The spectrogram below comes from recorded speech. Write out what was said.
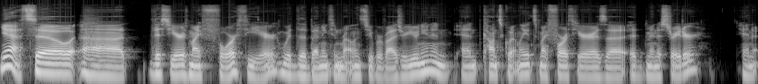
Yeah. So, uh, this year is my fourth year with the Bennington Rutland Supervisory Union, and, and consequently, it's my fourth year as an administrator in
